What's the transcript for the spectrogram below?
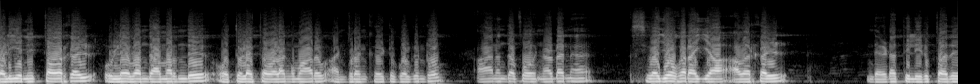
வெளியே நிற்பவர்கள் உள்ளே வந்து அமர்ந்து ஒத்துழைப்பை வழங்குமாறு அன்புடன் கேட்டுக்கொள்கின்றோம். ஆனந்தபோ நடன சிவஜோகர் ஐயா அவர்கள் இந்த இடத்தில் இருப்பது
